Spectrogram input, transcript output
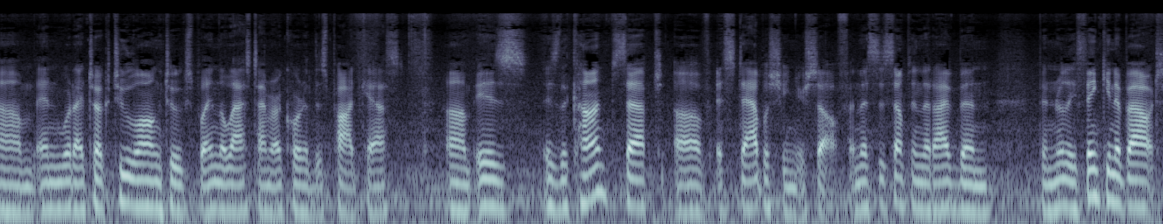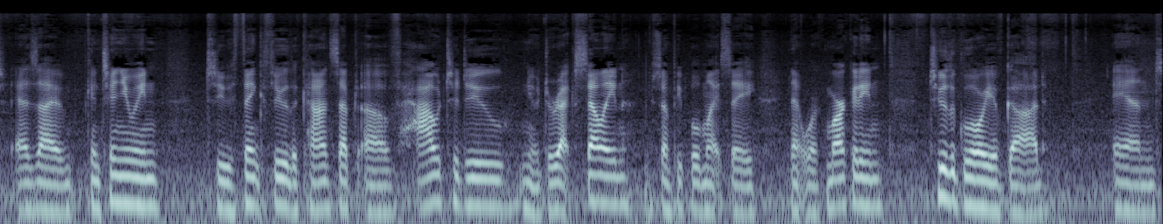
um, and what I took too long to explain the last time I recorded this podcast, um, is is the concept of establishing yourself. And this is something that I've been been really thinking about as I'm continuing to think through the concept of how to do you know direct selling. Some people might say network marketing to the glory of God, and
